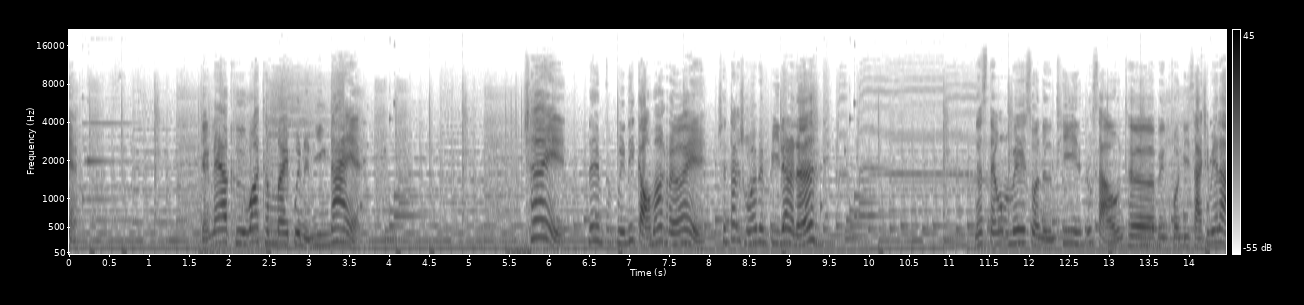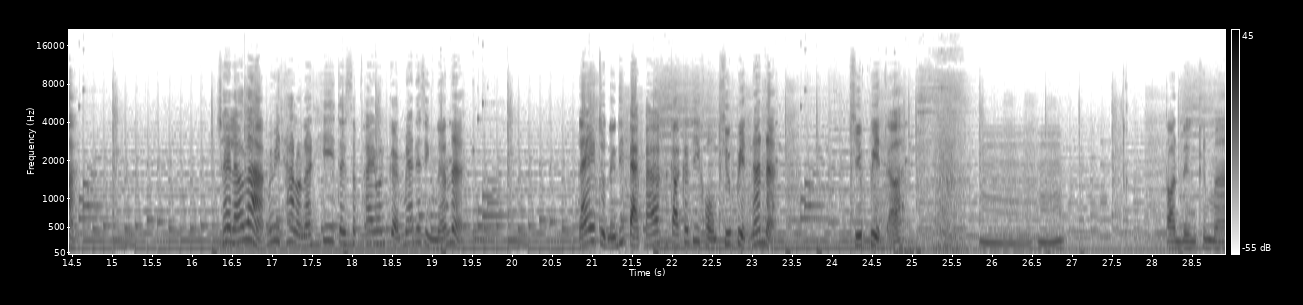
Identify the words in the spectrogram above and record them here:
อะอย่างแรกก็คือว่าทำไมปืนถึงยิงได้อะใช่นั่นเป็นปืนที่เก่ามากเลย ฉันตั้งโชว์ไว้เป็นปีแล้วนะนั่นแสดงว่ามันไม่ใช่ส่วนหนึ่งที่ลูกสาวของเธอเป็นคนดีไซน์ใช่ไหมล่ะ ใช่แล้วล่ะ ไม่มีทางหรอกนะที่จะเซอร์ไพรส์วันเกิดแม่ได้สิ่งนั้นน่ะ และอีกจุดหนึ่งที่แปลกไปก็คือการเคลื่อนที่ของคิวปิดนั่นน่ะ คิวปิดเหรอ ตอนดึงขึ้นมา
